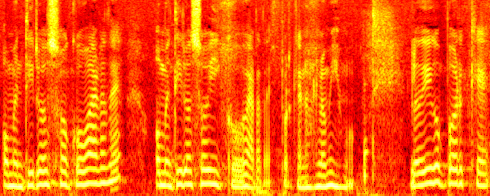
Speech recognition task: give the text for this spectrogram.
o mentiroso o cobarde o mentiroso y cobarde, porque no es lo mismo. Lo digo porque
